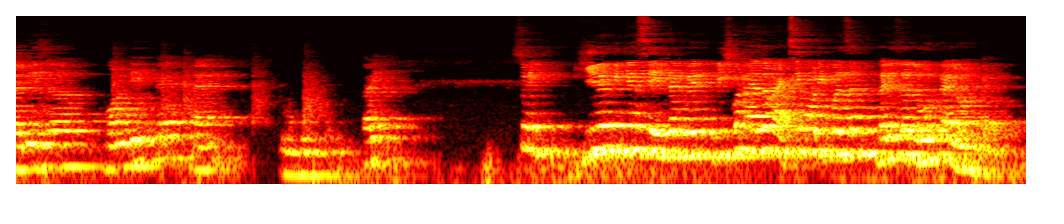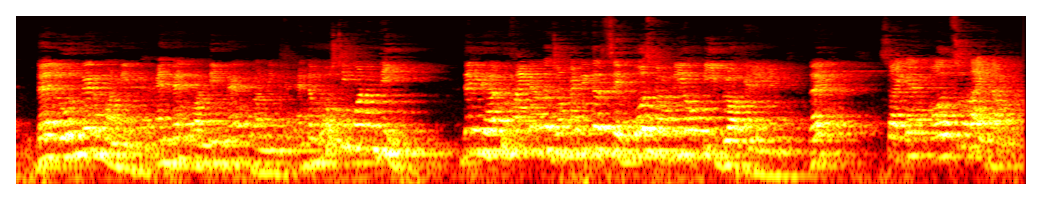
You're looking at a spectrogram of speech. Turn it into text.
that is a bonding pair and bonding pair right so here we can say that which one has a maximum repulsion there is a lone pair lone pair the lone pair bonding pair and then bonding pair bonding pair and the most important thing that you have to find out the geometrical shape most probably of p block element right? So i can also write down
